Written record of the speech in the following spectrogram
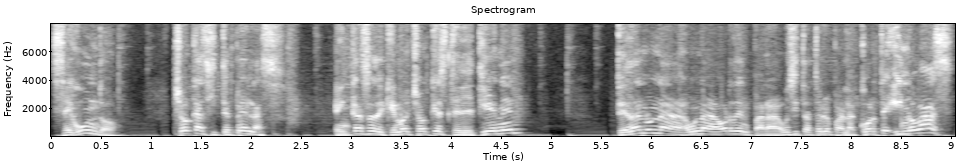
Segundo, chocas y te pelas. En caso de que no choques, te detienen, te dan una, una orden para un citatorio para la corte y no vas.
